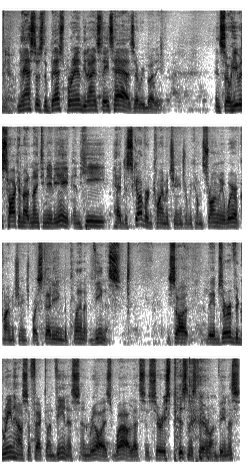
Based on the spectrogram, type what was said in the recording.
Yeah. NASA's the best brand the United States has, everybody. And so he was talking about in 1988, and he had discovered climate change or become strongly aware of climate change by studying the planet Venus. He saw, they observed the greenhouse effect on Venus and realized, wow, that's a serious business there on Venus.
